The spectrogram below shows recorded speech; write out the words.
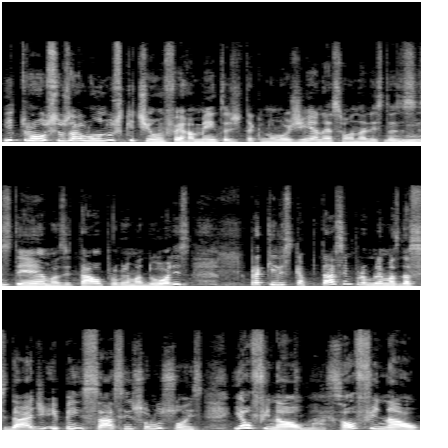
E trouxe os alunos que tinham ferramentas de tecnologia, né? São analistas uhum. de sistemas e tal, programadores para que eles captassem problemas da cidade e pensassem em soluções. E ao final, ao final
